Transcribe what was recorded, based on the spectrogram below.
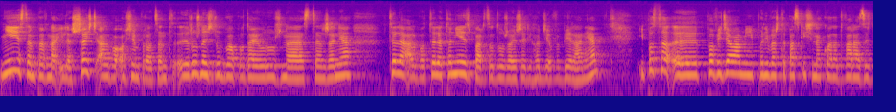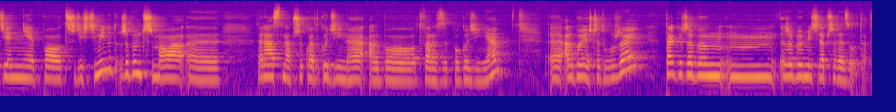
Nie jestem pewna ile, 6 albo 8%. Różne źródła podają różne stężenia. Tyle albo tyle, to nie jest bardzo dużo, jeżeli chodzi o wybielanie. I y, powiedziała mi, ponieważ te paski się nakłada dwa razy dziennie po 30 minut, żebym trzymała y, raz na przykład godzinę albo dwa razy po godzinie, y, albo jeszcze dłużej, tak żebym, mm, żeby mieć lepszy rezultat.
